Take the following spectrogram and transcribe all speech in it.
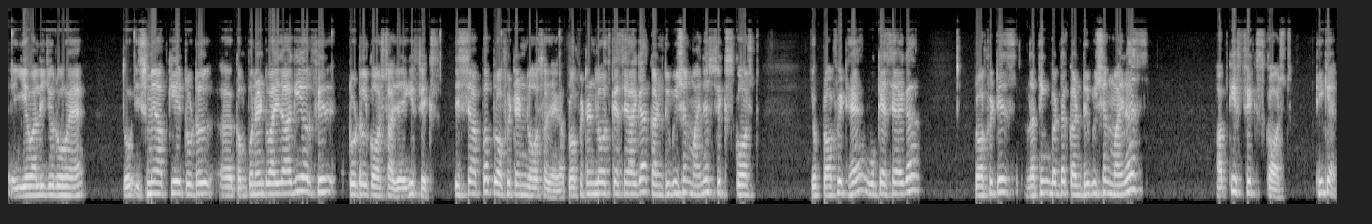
ये वाली जो रो है तो इसमें आपकी टोटल कंपोनेंट वाइज आ गई और फिर टोटल कॉस्ट आ जाएगी फिक्स इससे आपका प्रॉफिट एंड लॉस आ जाएगा। प्रॉफिट एंड लॉस कैसे आ गया? कंट्रीब्यूशन माइनस फिक्स कॉस्ट जो प्रॉफिट है, वो कैसे आएगा? Profit is nothing but the contribution minus आपकी फिक्स कॉस्ट ठीक है?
